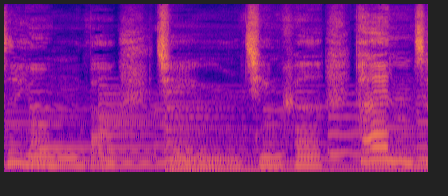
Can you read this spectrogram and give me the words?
次拥抱，青青河畔草，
